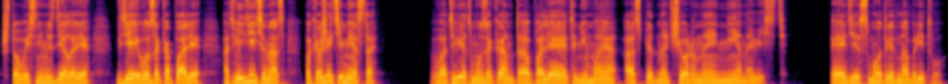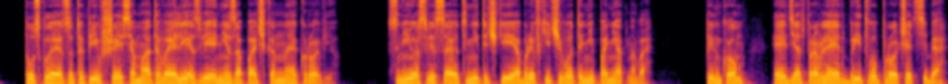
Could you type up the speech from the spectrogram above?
«Что вы с ним сделали? Где его закопали? Отведите нас! Покажите место!» В ответ музыканта опаляет немая аспидно-черная ненависть. Эдди смотрит на бритву. Тусклое затупившееся матовое лезвие, не запачканное кровью. С нее свисают ниточки и обрывки чего-то непонятного. Пинком Эдди отправляет бритву прочь от себя.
